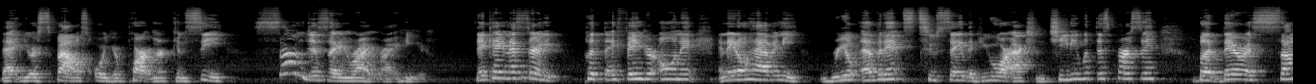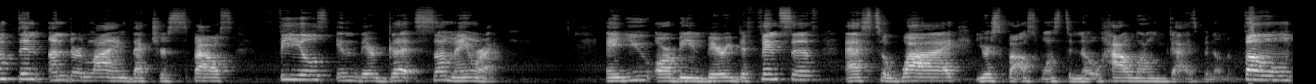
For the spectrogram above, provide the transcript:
that your spouse or your partner can see, some just ain't right right here. They can't necessarily put their finger on it and they don't have any real evidence to say that you are actually cheating with this person. But there is something underlying that your spouse feels in their gut. Some ain't right and you are being very defensive as to why your spouse wants to know how long you guys been on the phone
